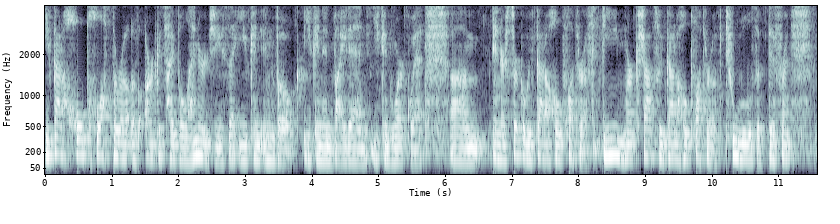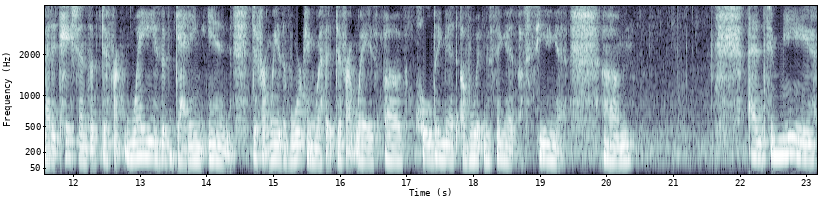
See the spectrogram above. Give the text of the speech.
you've got a whole plethora of archetypal energies that you can invoke, you can invite in, you can work with. Um, inner circle, we've got a whole plethora of theme workshops, we've got a whole plethora of tools, of different meditations, of different ways of getting in, different ways of working with it, different ways of holding it, of witnessing it, of seeing it. Um, and to me,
